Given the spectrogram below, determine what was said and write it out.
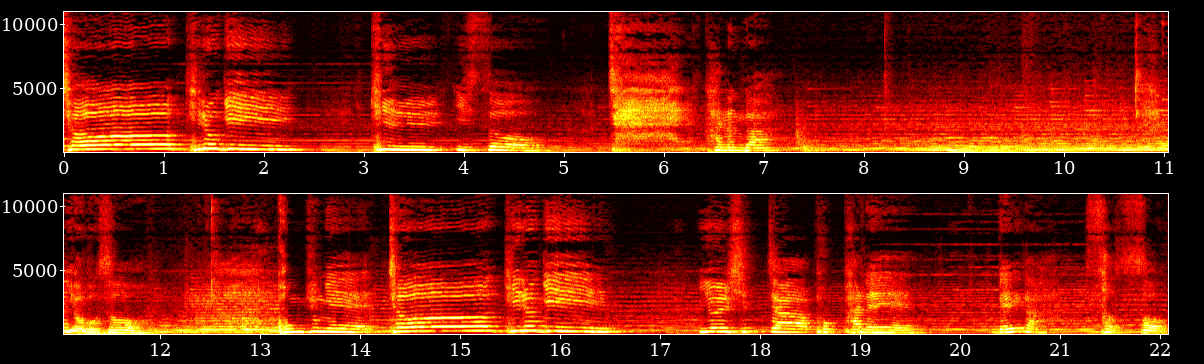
저 기러기 길 있어 잘 가는가? 여보소 공중에 저 열 십자 복판에 내가 섰어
